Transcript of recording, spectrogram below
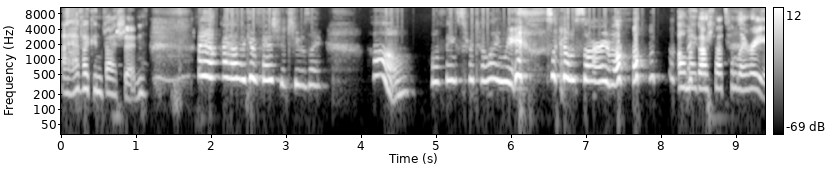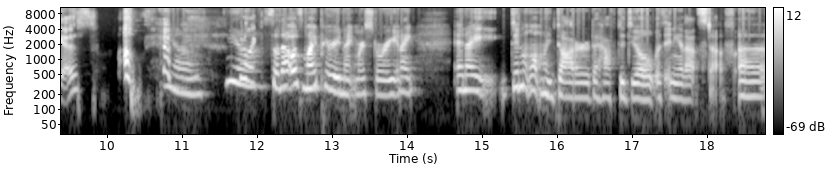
I have a confession. I, I have a confession. She was like, oh, well, thanks for telling me. I was like, I'm sorry, mom. oh my gosh, that's hilarious. Oh, yeah yeah like so that was my period nightmare story and i and i didn't want my daughter to have to deal with any of that stuff. Uh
